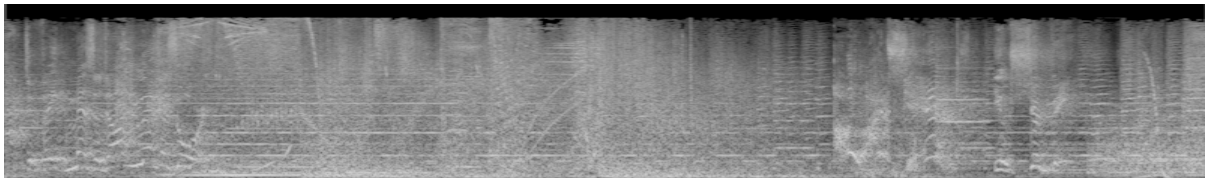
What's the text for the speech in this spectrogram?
Activate Mezodon Megazord! Oh, I'm scared. You should be.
